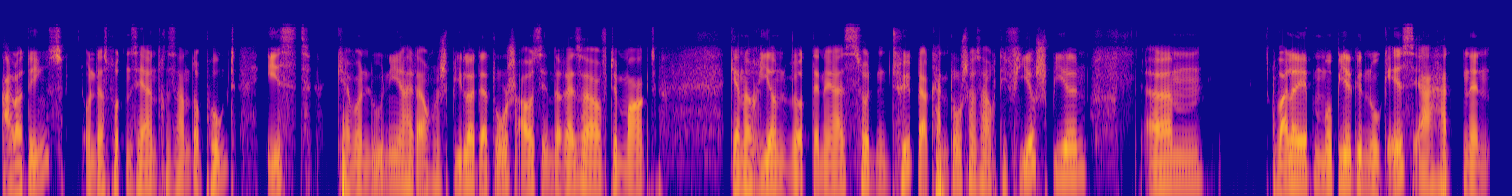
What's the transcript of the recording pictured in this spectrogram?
Allerdings, und das wird ein sehr interessanter Punkt, ist Kevin Looney halt auch ein Spieler, der durchaus Interesse auf dem Markt generieren wird. Denn er ist so ein Typ, er kann durchaus auch die Vier spielen, ähm, weil er eben mobil genug ist. Er hat einen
